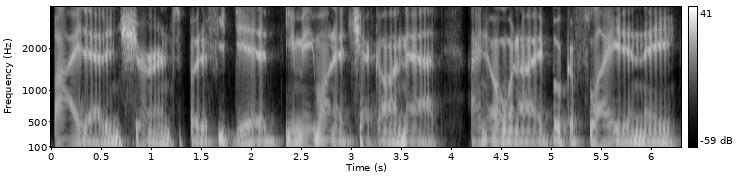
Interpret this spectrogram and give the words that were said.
buy that insurance. But if you did, you may want to check on that. I know when I book a flight and they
